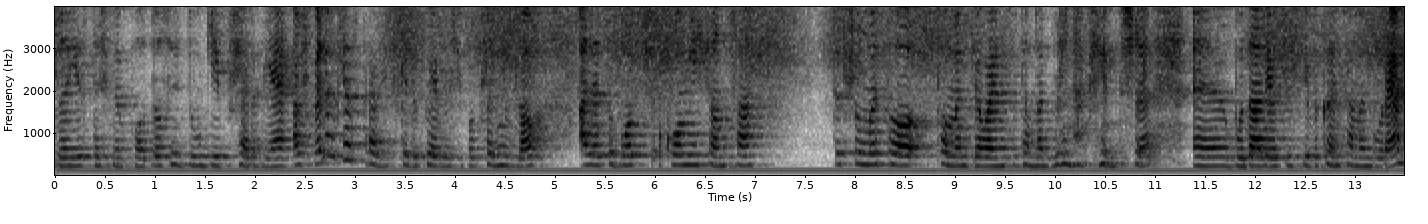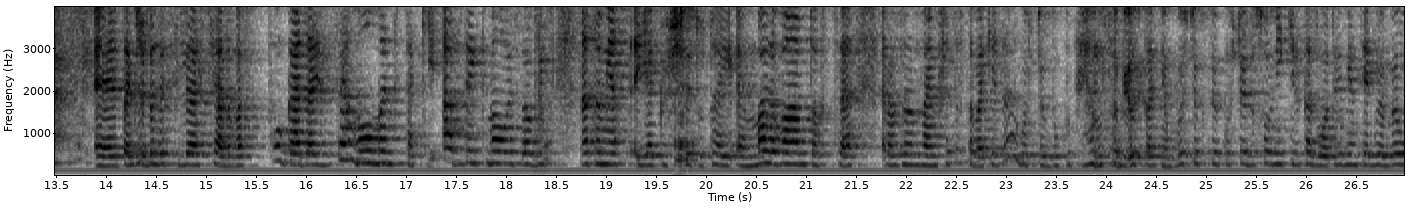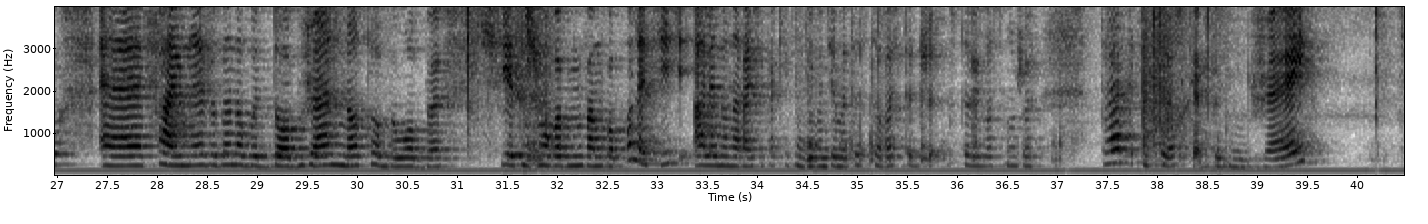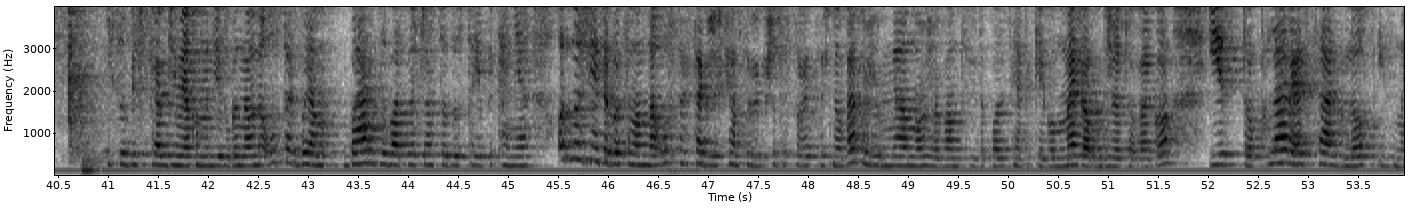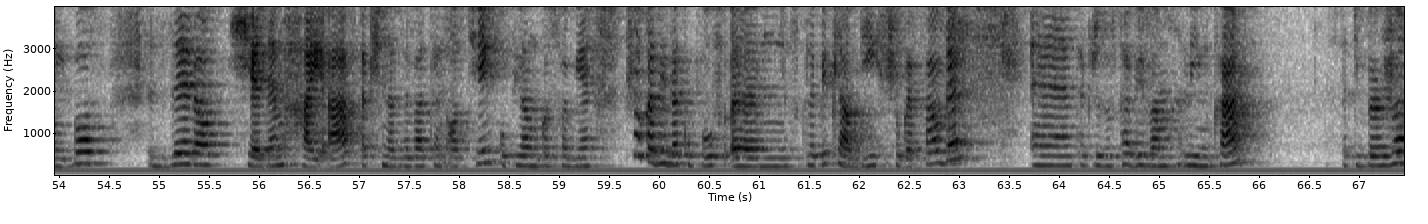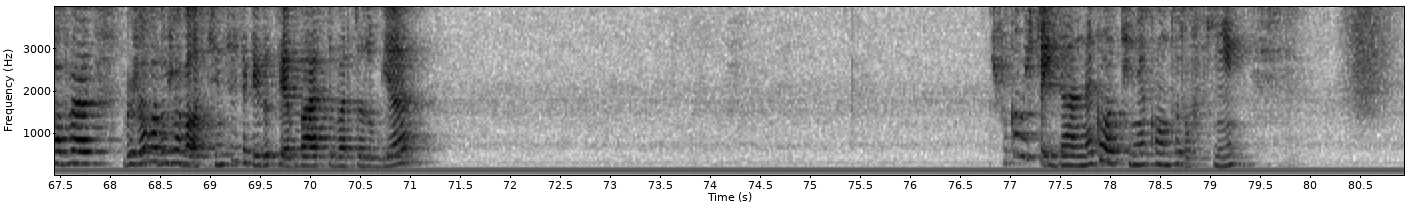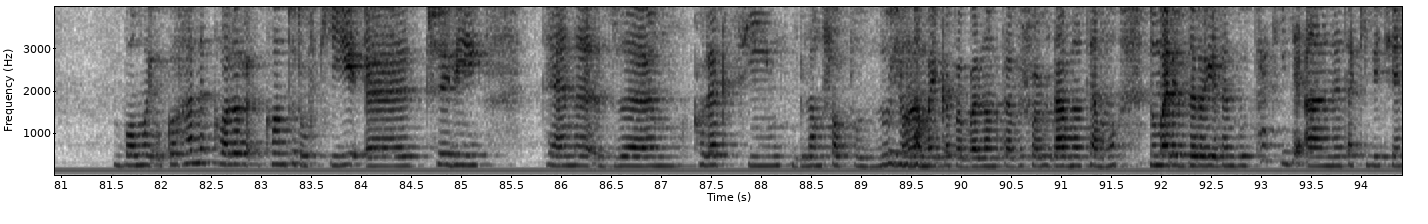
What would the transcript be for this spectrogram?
że jesteśmy po dosyć długiej przerwie, aż będę musiała sprawdzić, kiedy pojawił się poprzedni vlog, ale to było coś około miesiąca. Te szumy to Tomek działający tam na górze na piętrze, e, bo dalej oczywiście wykończamy górę. E, także będę chwilę chciała do Was pogadać, za moment taki update mały zrobić. Natomiast jak już się tutaj e, malowałam, to chcę razem z Wami przetestować jeden błyszczyk, bo kupiłam sobie ostatnio błyszczyk, który kosztuje dosłownie kilka złotych, więc jakby był e, fajny, wyglądałby dobrze, no to byłoby świetnie i mogłabym Wam go polecić, ale no na razie, tak jak mówię, będziemy testować, także ustawię Was może tak i trochę bliżej. I sobie sprawdzimy, jak on będzie wyglądał na ustach, bo ja bardzo, bardzo często dostaję pytania odnośnie tego, co mam na ustach, także chciałam sobie przetestować coś nowego, żebym miała może Wam coś do polecenia takiego mega budżetowego. I jest to Claresa Gloss is my Boss 07 High Up, tak się nazywa ten odcień. Kupiłam go sobie przy okazji zakupów w sklepie Claudii Sugar Powder. E, także zostawię Wam linka. Taki beżowy, beżowo-różowy odcień, coś takiego, co ja bardzo, bardzo lubię. Szukam jeszcze idealnego odcienia konturówki, bo mój ukochany kolor konturówki, e, czyli ten z kolekcji Glam Shopu z Zuzią na Make Up Bellą, która wyszła już dawno temu, numerek 01 był tak idealny, taki wiecie,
